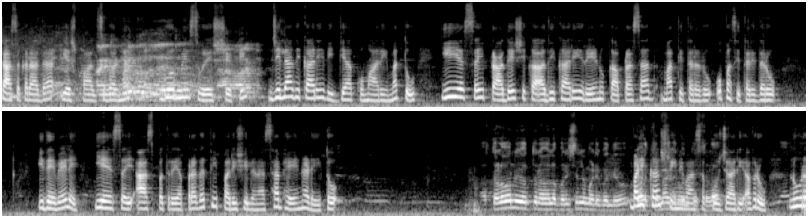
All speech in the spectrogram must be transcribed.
ಶಾಸಕರಾದ ಯಶ್ಪಾಲ್ ಸುವರ್ಣ, ಗುರ್ಮೆ ಸುರೇಶ್ ಶೆಟ್ಟಿ, ಜಿಲ್ಲಾಧಿಕಾರಿ ವಿದ್ಯಾಕುಮಾರಿ ಮತ್ತು ಇಎಸ್ಐ ಪ್ರಾದೇಶಿಕ ಅಧಿಕಾರಿ ರೇಣುಕಾ ಪ್ರಸಾದ್ ಮತ್ತಿತರರು ಉಪಸ್ಥಿತರಿದ್ದರು. ಇದೇ ವೇಳೆ ಇಎಸ್ಐ ಆಸ್ಪತ್ರೆಯ ಪ್ರಗತಿ ಪರಿಶೀಲನಾ ಸಭೆ ನಡೆಯಿತು. ಸ್ಥಳವನ್ನು ಇವತ್ತು ನಾವೆಲ್ಲ ಪರಿಶೀಲನೆ ಮಾಡಿ ಬಂದೆವು. ಬಳಿಕ ಶ್ರೀನಿವಾಸ ಪೂಜಾರಿ ಅವರು ನೂರ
